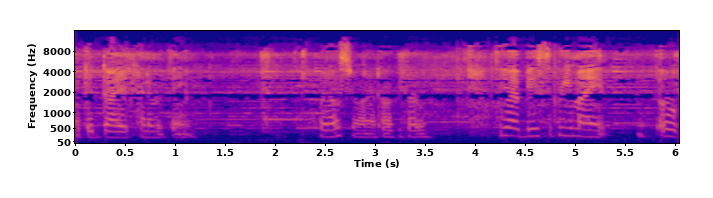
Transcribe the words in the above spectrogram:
like a diet kind of a thing what else do you want to talk about? So yeah, basically my oh,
